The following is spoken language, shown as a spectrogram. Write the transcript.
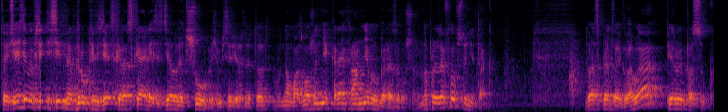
То есть, если бы все действительно вдруг резко раскаялись, сделали шу, причем серьезно, то, ну, возможно, не, храм не был бы разрушен. Но произошло все не так. 25 глава, первый посук.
